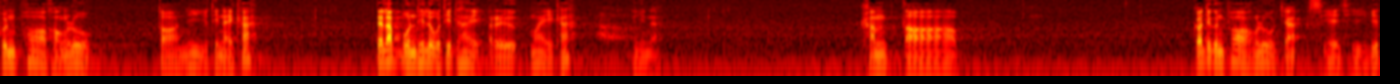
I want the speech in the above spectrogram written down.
คุณพ่อของลูกตอนนี้อยู่ที่ไหนคะ ได้รับบุญที่ลูกอุทิศให้หรือไม่คะ นี่นะคำตอบ ก่อนที่คุณพ่อของลูกจะเสียชีวิต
